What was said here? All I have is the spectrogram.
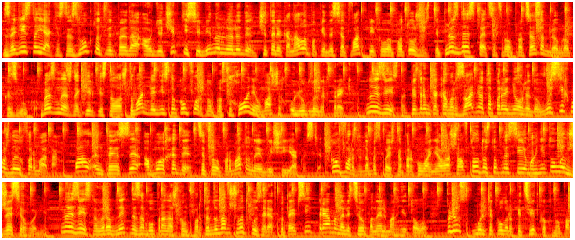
За дійсно якісний звук тут відповідає аудіочіп TCB001, 4 канали по 50 Вт пікової потужності, плюс DSP цифровий процесор для обробки звуку. Безмежна кількість налаштувань для дійсно комфортного прослуховування ваших улюблених треків. Ну і звісно, підтримка камер заднього та переднього огляду в усіх можливих форматах: PAL, NTSC або HD цифрового формату найвищої якості. Комфортне та безпечне паркування вашого авто доступне з цієї магнітоли вже сьогодні. Ну і звісно, виробник не забув про наш комфорт і додав швидку зарядку Type-C прямо на ліцеву панель магнітолу, плюс мультикулор підсвітку кнопок.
